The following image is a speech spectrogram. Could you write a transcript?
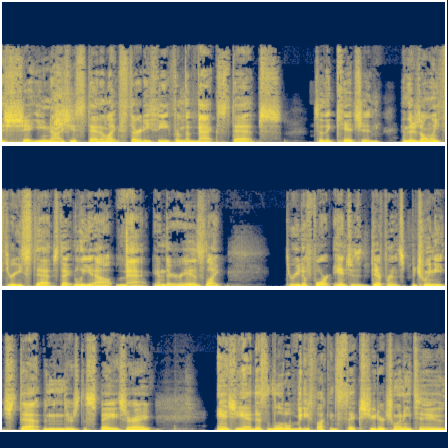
shit, you not. She's standing like 30 feet from the back steps to the kitchen. And there's only three steps that lead out back. And there is like three to four inches difference between each step. And then there's the space, right? And she had this little bitty fucking six shooter 22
